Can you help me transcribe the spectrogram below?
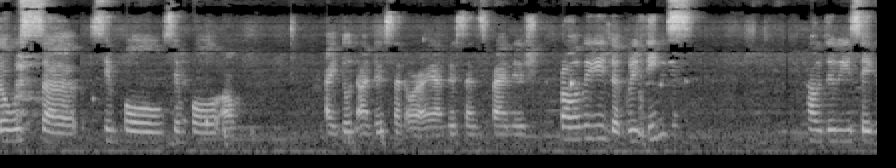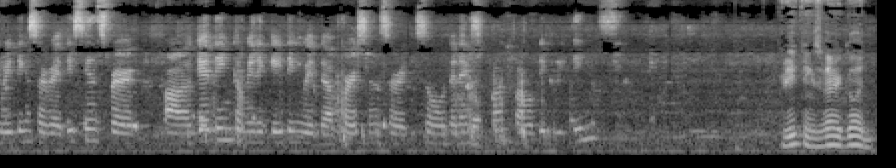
those uh, simple simple um, I don't understand or I understand Spanish. Probably the greetings. How do we say greetings already? Since we're uh, getting communicating with the persons already. So the next one probably greetings. Greetings, very good.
